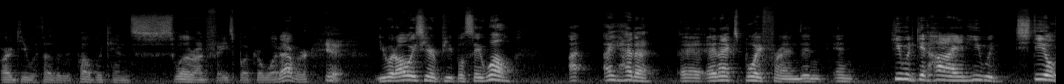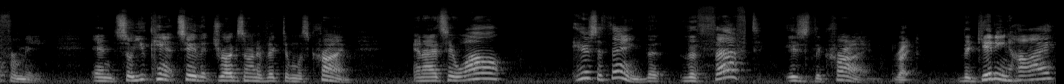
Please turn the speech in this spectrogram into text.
argue with other Republicans, whether on Facebook or whatever. Yeah. You would always hear people say, "Well, I I had a, a an ex boyfriend, and and he would get high and he would steal from me, and so you can't say that drugs aren't a victimless crime." And I'd say, "Well." here's the thing the the theft is the crime Right. the getting high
